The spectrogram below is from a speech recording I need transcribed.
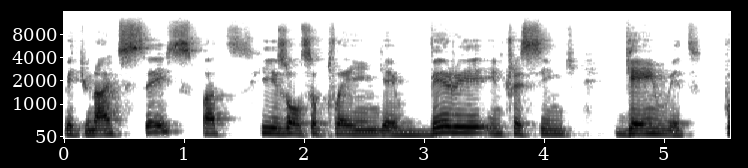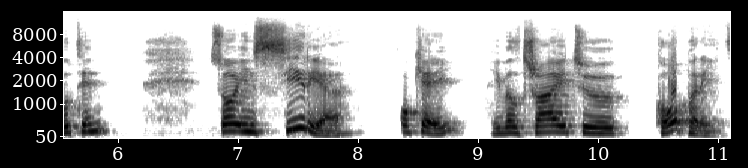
with United States, but he is also playing a very interesting game with Putin. So in Syria, okay, he will try to cooperate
